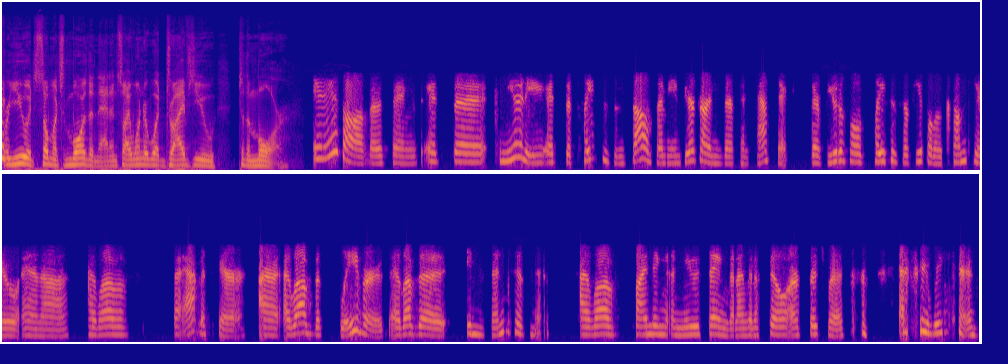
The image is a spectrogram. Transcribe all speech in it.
for you. It's so much more than that, and so I wonder what drives you to the more. It is all of those things. It's the community. It's the places themselves. I mean, beer gardens are fantastic. They're beautiful places for people to come to, and uh, I love the atmosphere. I, I love the flavors. I love the inventiveness. I love finding a new thing that I'm going to fill our fridge with every weekend.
